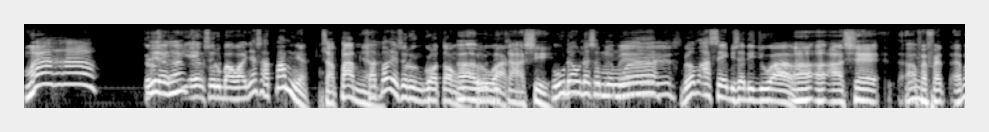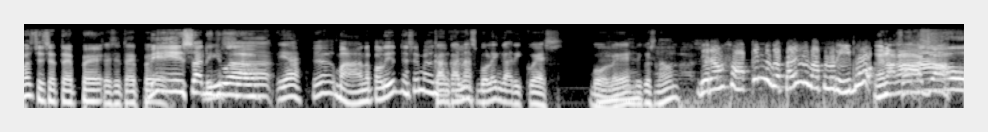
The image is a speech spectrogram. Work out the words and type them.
mahal. Terus Iya kan? yang suruh bawanya satpamnya. Satpamnya. Satpamnya suruh gotong Ah, keluar. dikasih. Udah udah semua. beres. Belum AC bisa dijual. Eh, eh, AC, Hmm. VVT, apa CCTP. CCTV. Bisa dijual. Bisa, ya. Ya, mana pelitnya saya mah Kang. Kanas boleh nggak request? Boleh, request naon? Dirongsokin juga paling lima puluh ribu. Enak So aja. tahu.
